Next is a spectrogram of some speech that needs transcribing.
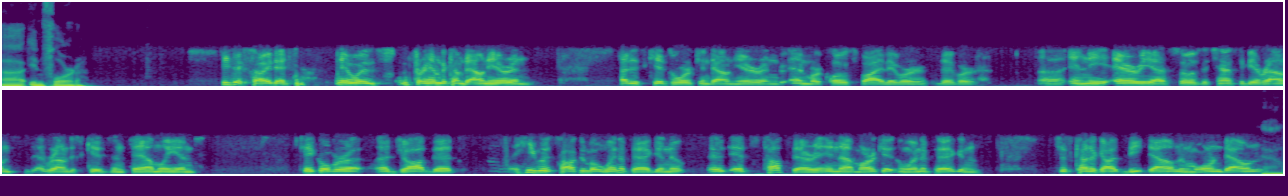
uh, in Florida? He's excited. It was for him to come down here and had his kids working down here and and were close by. They were they were uh, in the area, so it was a chance to be around around his kids and family and take over a, a job that he was talking about Winnipeg, and it, it, it's tough there in that market in Winnipeg, and just kind of got beat down and worn down. Yeah.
